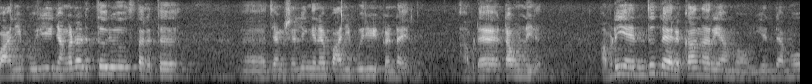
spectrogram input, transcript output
പാനിപൂരി ഞങ്ങളുടെ അടുത്തൊരു സ്ഥലത്ത് ജംഗ്ഷനിൽ ഇങ്ങനെ പാനിപൂരി വിൽക്കണ്ടായിരുന്നു. അവിടെ ടൗണിൽ അവിടെ എന്ത് തിരക്കാണെന്നറിയാമോ എന്റെ അമ്മോ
